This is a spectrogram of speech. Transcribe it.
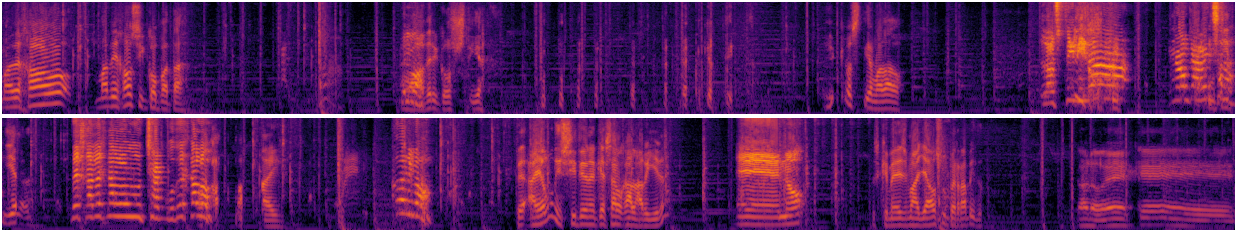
Me ha dejado. Me ha dejado psicópata. Ahí va. Madre, qué hostia. qué hostia. Me ha dado. ¡La hostilidad! ¡No, cabeza! ¡Deja, déjalo, Luchaku, déjalo! Ay. ¡Ahí va! ¿Hay algún sitio en el que salga la vida? Eh, no. Es que me he desmayado súper rápido. Claro, es que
